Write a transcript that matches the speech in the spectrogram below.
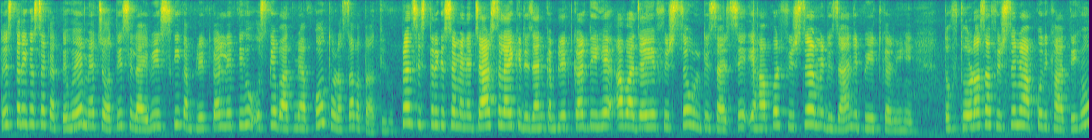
तो इस तरीके से करते हुए मैं चौथी सिलाई भी इसकी कंप्लीट कर लेती हूँ। उसके बाद मैं आपको थोड़ा सा बताती हूँ। फ्रेंड्स, इस तरीके से मैंने चार सिलाई की डिज़ाइन कंप्लीट कर दी है। अब आ जाइए फिर से उल्टी साइड से। यहाँ पर फिर से हमें डिज़ाइन रिपीट करनी है। तो थोड़ा सा फिर से मैं आपको दिखाती हूँ।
